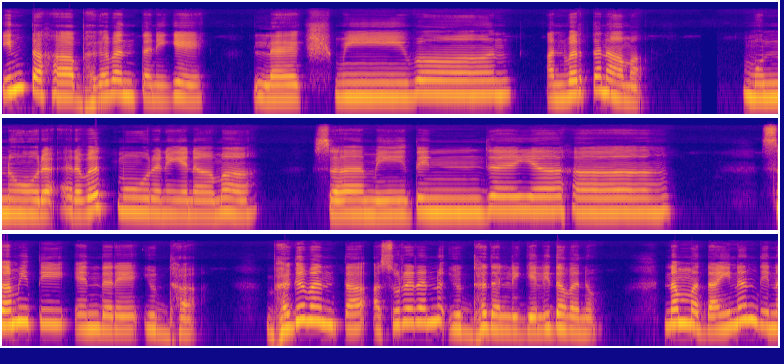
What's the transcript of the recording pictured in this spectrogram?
ಇಂತಹ ಭಗವಂತನಿಗೆ ಲಕ್ಷ್ಮೀವಾನ್ ಅನ್ವರ್ತನಾಮ ಮುನ್ನೂರ ಅರವತ್ತ್ಮೂರನೆಯ ನಾಮ ಸಮಿತಿಂಜಯ. ಸಮಿತಿ ಎಂದರೆ ಯುದ್ಧ. ಭಗವಂತ ಅಸುರರನ್ನು ಯುದ್ಧದಲ್ಲಿ ಗೆಲಿದವನು ನಮ್ಮ ದೈನಂದಿನ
